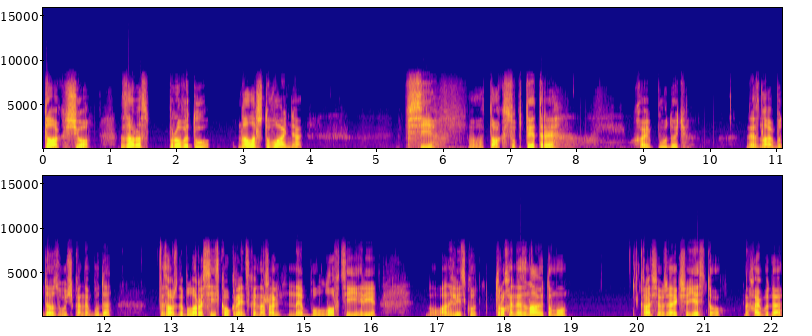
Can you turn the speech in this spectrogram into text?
Так, що? Зараз проведу налаштування. Всі. Так, субтитри. Хай будуть. Не знаю, буде озвучка, не буде. Завжди була російська, української, на жаль, не було в цій грі. Ну, англійську трохи не знаю, тому краще вже, якщо є, то нехай буде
